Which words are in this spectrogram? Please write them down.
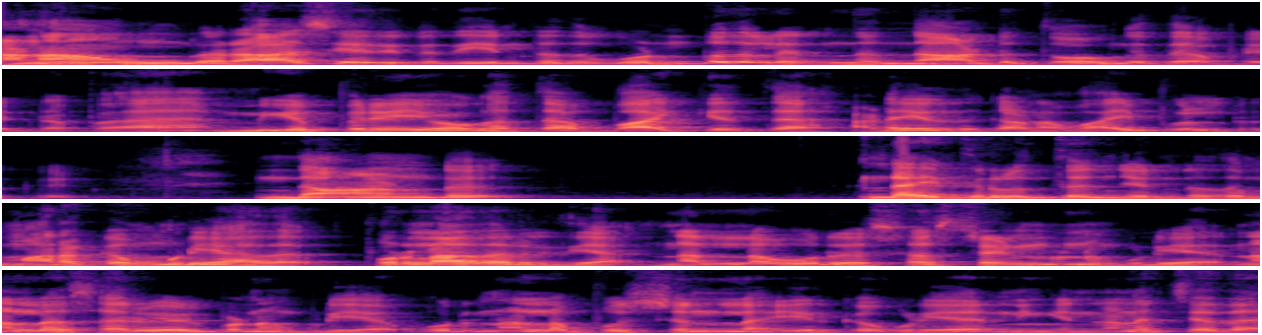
ஆனால் உங்கள் ராசி அதிபதின்றது ஒன்பதுல இருந்து இந்த ஆண்டு துவங்குது அப்படின்றப்ப மிகப்பெரிய யோகத்தை பாக்கியத்தை அடையிறதுக்கான வாய்ப்புகள் இருக்குது இந்த ஆண்டு ரெண்டாயிரத்தி இருபத்தஞ்சுன்றது மறக்க முடியாத பொருளாதார ரீதியாக நல்ல ஒரு சஸ்டைன் பண்ணக்கூடிய நல்ல சர்வேல் பண்ணக்கூடிய ஒரு நல்ல பொசிஷனில் இருக்கக்கூடிய நீங்கள் நினச்சதை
